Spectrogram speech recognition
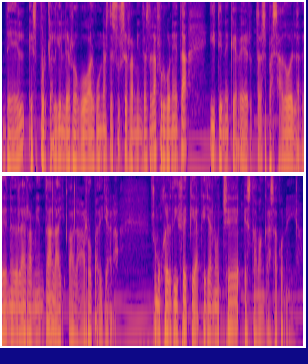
de él es porque alguien le robó algunas de sus herramientas de la furgoneta y tiene que haber traspasado el ADN de la herramienta a la, a la ropa de Yara. Su mujer dice que aquella noche estaba en casa con ella.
